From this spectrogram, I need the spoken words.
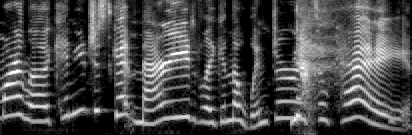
Marla, can you just get married like in the winter? It's okay.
